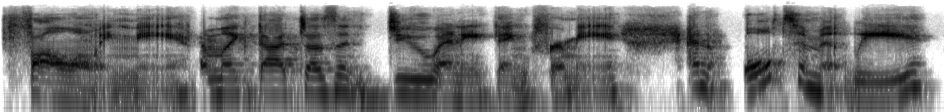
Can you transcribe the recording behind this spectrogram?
following me. I'm like, that doesn't do anything for me. And ultimately,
